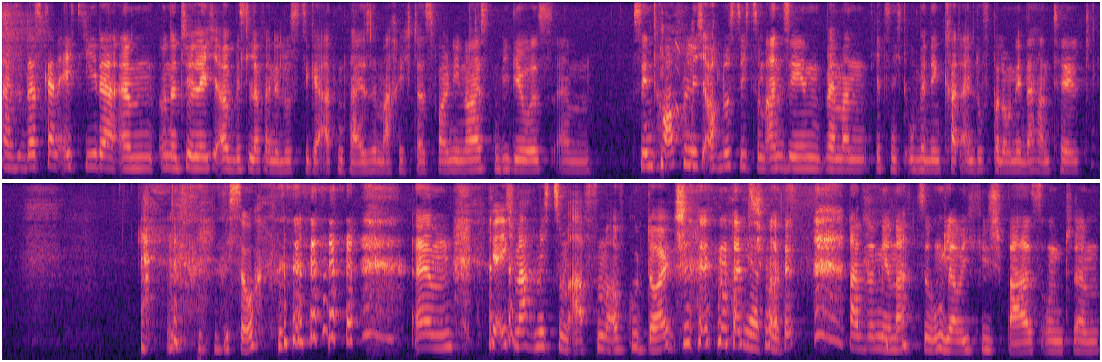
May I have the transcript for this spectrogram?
Also das kann echt jeder ähm, und natürlich auch ein bisschen auf eine lustige Art und Weise mache ich das. Vor allem die neuesten Videos ähm, sind hoffentlich auch lustig zum Ansehen, wenn man jetzt nicht unbedingt gerade einen Luftballon in der Hand hält. Wieso? ähm, ja, ich mache mich zum Affen auf gut Deutsch manchmal. Ja, aber mir macht so unglaublich viel Spaß und ähm,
